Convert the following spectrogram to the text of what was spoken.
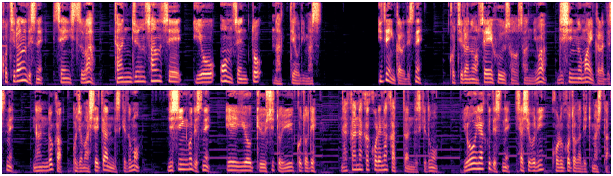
こちらのですね、泉質は単純酸性硫黄温泉となっております。以前からですね、こちらの清風荘さんには地震の前からですね、何度かお邪魔していたんですけども、地震後ですね、営業休止ということで、なかなか来れなかったんですけども、ようやくですね、久しぶりに来ることができました。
